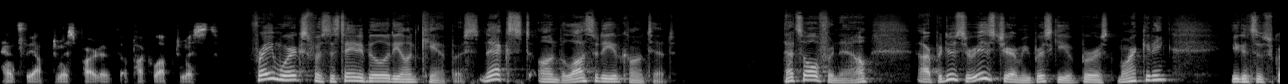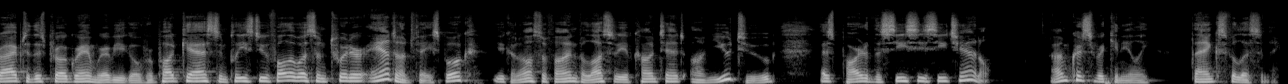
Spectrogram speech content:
hence the optimist part of Apocalyptimist. Frameworks for Sustainability on Campus. Next on Velocity of Content. That's all for now. Our producer is Jeremy Brieske of Burst Marketing. You can subscribe to this program wherever you go for podcasts, and please do follow us on Twitter and on Facebook. You can also find Velocity of Content on YouTube as part of the CCC channel. I'm Christopher Kenneally. Thanks for listening.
